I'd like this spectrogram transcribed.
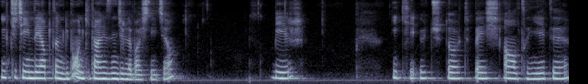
ilk çiçeğimde yaptığım gibi 12 tane zincirle başlayacağım. 1 2 3 4 5 6 7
